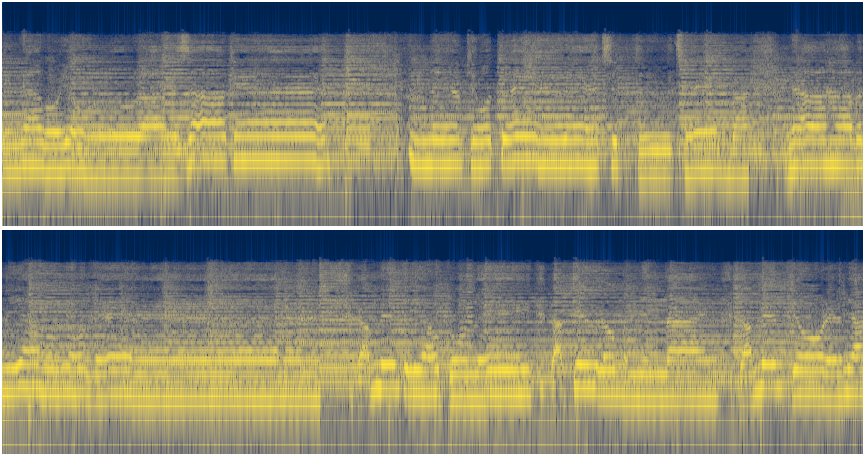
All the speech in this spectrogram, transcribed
네냐고 용을 알자게. 내 평화 되래. 집들 제마 나 하빈 영원해 Đã mến yêu cô lê Đã tiếng lâu mà nhìn này Đã mến theo đèn nhà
